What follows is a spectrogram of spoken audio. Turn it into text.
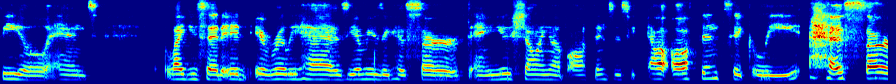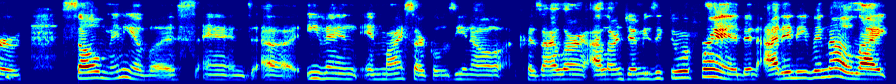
feel and like you said, it it really has your music has served, and you showing up authentic authentically has served so many of us, and uh, even in my circles, you know, because I learned I learned your music through a friend, and I didn't even know, like,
